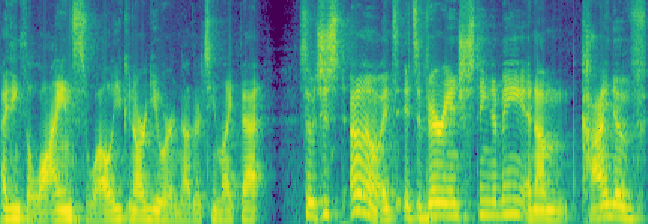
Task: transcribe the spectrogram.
I think the Lions as well, you can argue are another team like that. So it's just I don't know, it's it's very interesting to me and I'm kind of,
